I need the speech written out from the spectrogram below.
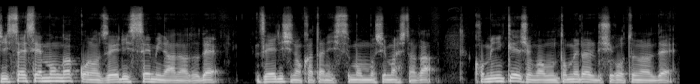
実際専門学校の税理士セミナーなどで税理士の方に質問もしましたがコミュニケーションが求められる仕事なので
